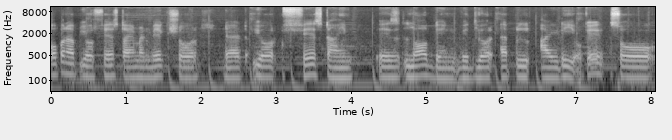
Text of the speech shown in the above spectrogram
open up your FaceTime and make sure that your FaceTime is logged in with your apple id okay? So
